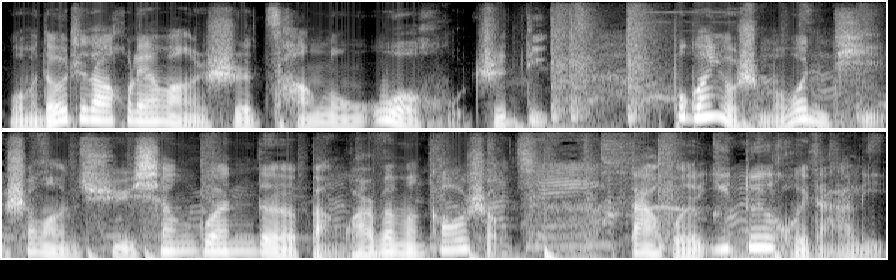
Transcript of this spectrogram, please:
我们都知道，互联网是藏龙卧虎之地，不管有什么问题，上网去相关的板块问问高手，大伙的一堆回答里，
